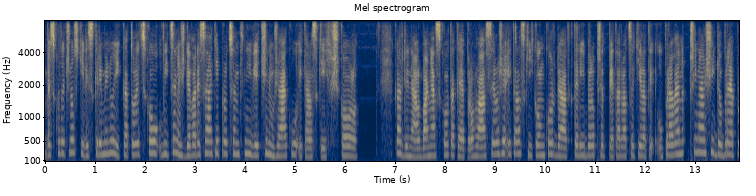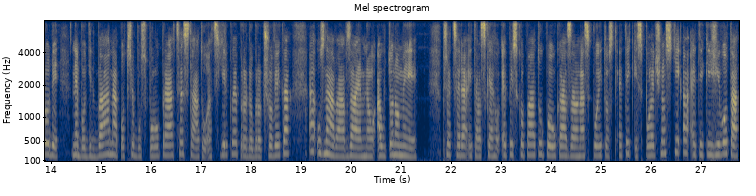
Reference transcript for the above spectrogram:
ve skutečnosti diskriminují katolickou více než 90% většinu žáků italských škol. Kardinál Baňasko také prohlásil, že italský konkordát, který byl před 25 lety upraven, přináší dobré plody, neboť dbá na potřebu spolupráce státu a církve pro dobro člověka a uznává vzájemnou autonomii. Předseda italského episkopátu poukázal na spojitost etiky společnosti a etiky života,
